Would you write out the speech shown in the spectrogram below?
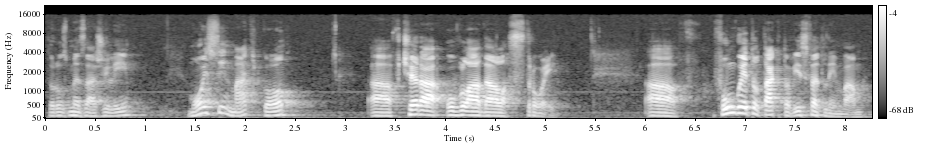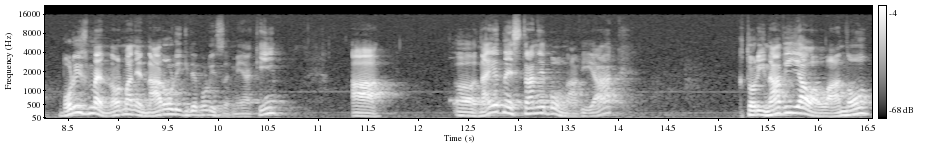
ktorú sme zažili. Môj syn Maťko včera ovládal stroj. Funguje to takto, vysvetlím vám. Boli sme normálne na roli, kde boli zemiaky a na jednej strane bol navíjak, ktorý navíjal lano,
